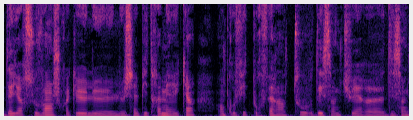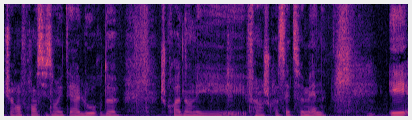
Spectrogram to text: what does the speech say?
d'ailleurs, souvent, je crois que le, le chapitre américain en profite pour faire un tour des sanctuaires, des sanctuaires en France. Ils ont été à Lourdes, je crois dans les, enfin, je crois cette semaine. Et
